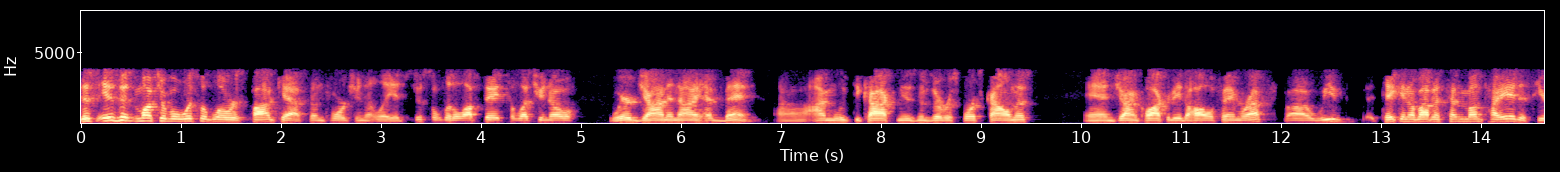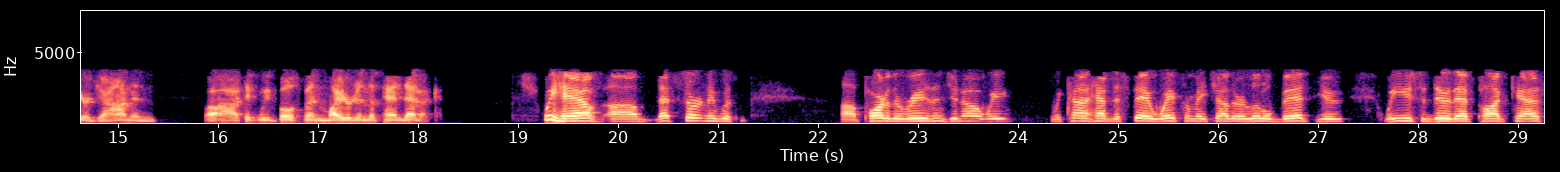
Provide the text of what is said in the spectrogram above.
this isn't much of a whistleblowers podcast, unfortunately. It's just a little update to let you know where John and I have been. Uh, I'm Luke DeCock, News and Observer sports columnist, and John Clougherty, the Hall of Fame ref. Uh, we've taken about a 10 month hiatus here, John, and uh, I think we've both been mired in the pandemic. We have. Um, that certainly was uh, part of the reasons. You know, we we kind of had to stay away from each other a little bit. You, we used to do that podcast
